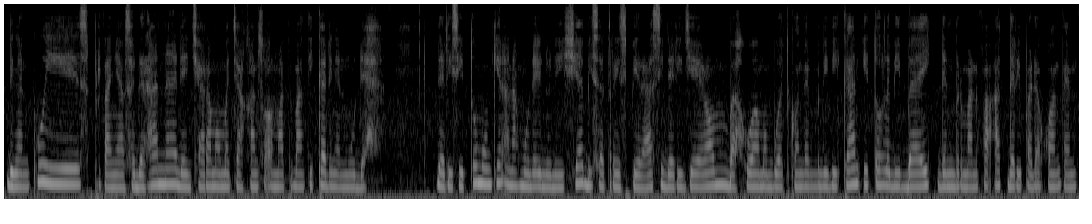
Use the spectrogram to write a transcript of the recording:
dengan kuis, pertanyaan sederhana, dan cara memecahkan soal matematika dengan mudah. Dari situ mungkin anak muda Indonesia bisa terinspirasi dari Jerome bahwa membuat konten pendidikan itu lebih baik dan bermanfaat daripada konten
